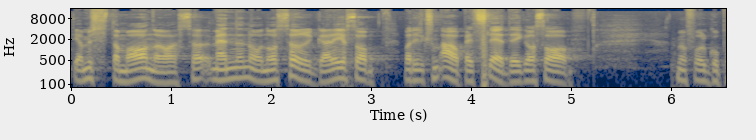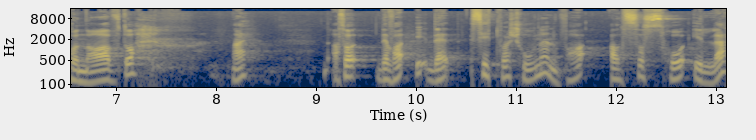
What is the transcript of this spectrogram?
de har mista mennene, og nå sørger de. Og så var de liksom arbeidsledige, og så men får gå på Nav, da? Nei. Altså, var, det, situasjonen var altså så ille.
